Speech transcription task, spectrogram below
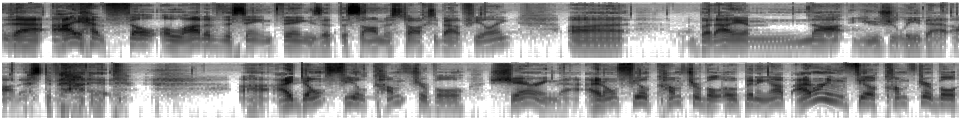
that I have felt a lot of the same things that the psalmist talks about feeling, uh, but I am not usually that honest about it. Uh, I don't feel comfortable sharing that. I don't feel comfortable opening up. I don't even feel comfortable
